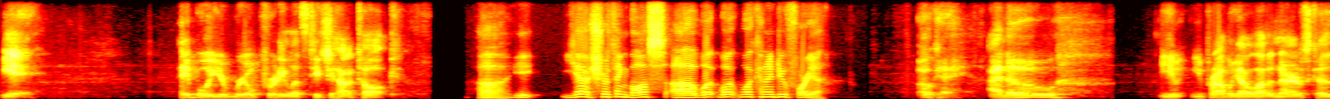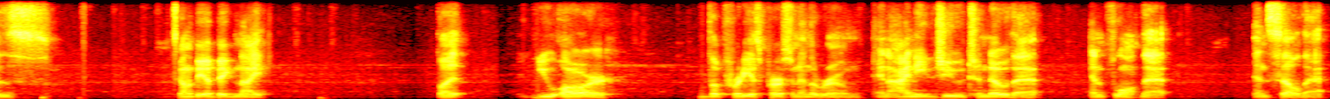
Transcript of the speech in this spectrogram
Yeah. Hey, boy, you're real pretty. Let's teach you how to talk. Uh, y- yeah, sure thing, boss. Uh, what what what can I do for you? Okay. I know you you probably got a lot of nerves because it's going to be a big night. But you are the prettiest person in the room, and I need you to know that and flaunt that and sell that.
